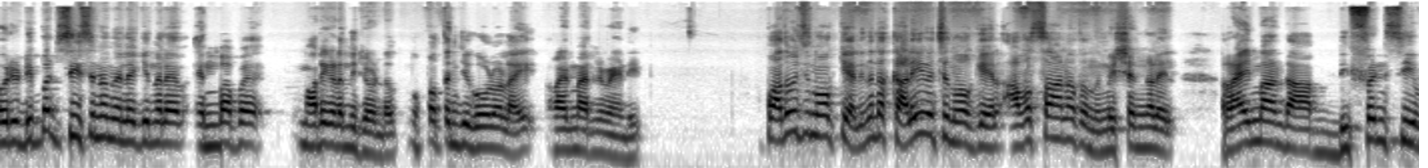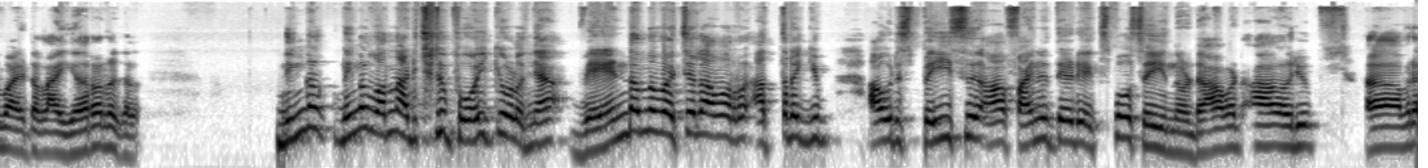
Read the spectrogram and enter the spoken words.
ഒരു ഡിബറ്റ് സീസൺ എന്ന നിലയ്ക്ക് ഇന്നലെ എംബാപ്പെ മറികടന്നിട്ടുണ്ട്. മുപ്പത്തഞ്ച് ഗോളുകളായി റയൽമാരിന് വേണ്ടി. അപ്പോൾ അത് വെച്ച് നോക്കിയാൽ ഇതിന്റെ കളി വെച്ച് നോക്കിയാൽ അവസാനത്തെ നിമിഷങ്ങളിൽ റൈമാന്റെ ആ ഡിഫെൻസീവായിട്ടുള്ള എററുകൾ നിങ്ങൾ നിങ്ങൾ വന്ന് അടിച്ചിട്ട് പോയിക്കോളൂ. ഞാൻ വേണ്ടെന്ന് വെച്ചാൽ അവർ അത്രയ്ക്കും ആ ഒരു സ്പേസ് ആ ഫൈനൽ തേർഡ് എക്സ്പോസ് ചെയ്യുന്നുണ്ട്. ആ ഒരു അവർ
